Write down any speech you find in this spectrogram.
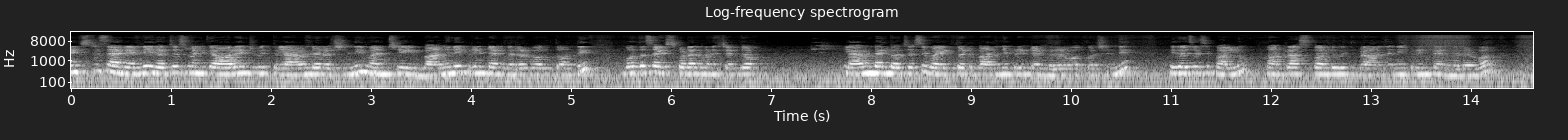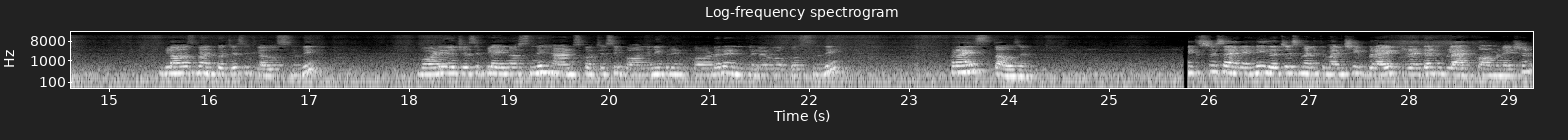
next saree అండి ఇది వచ్చేసి మనకి ఆరెంజ్ విత్ లావెండర్ వచ్చింది. మంచి బాందిని ప్రింట్ అండ్ మిర్రర్ వర్క్తో ఉంది. బోత్ సైడ్స్ కూడా మనకి చక్కగా లావెండర్లో వచ్చేసి వైట్ తోటి bandhani print and mirror work వచ్చింది. ఇది వచ్చేసి pallu contrast pallu with bandhani print and mirror work blouse మనకి వచ్చేసి ఇట్లా వస్తుంది. బాడీ వచ్చేసి ప్లెయిన్ వస్తుంది. హ్యాండ్స్కి వచ్చేసి bandhani print border and mirror work వస్తుంది. ప్రైస్ థౌజండ్ నెక్స్ట్ శారీ అండి. ఇది వచ్చేసి మనకి మంచి bright red and black combination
